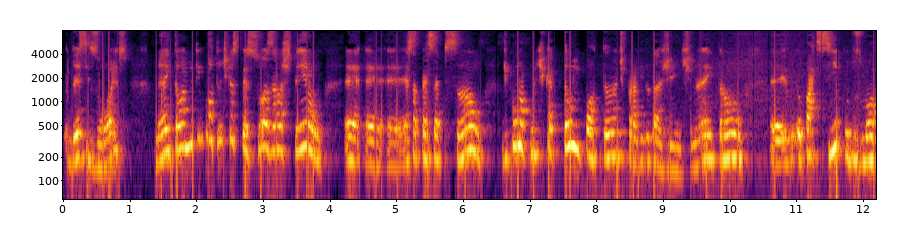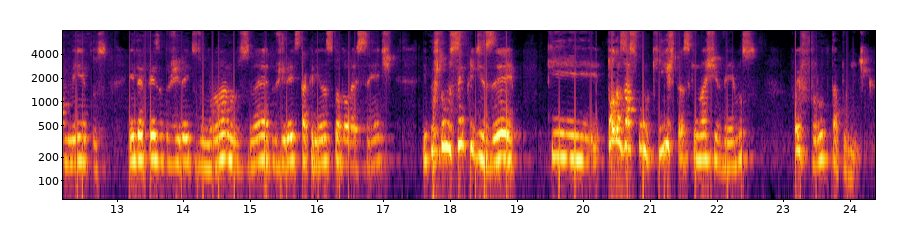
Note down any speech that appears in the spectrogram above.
decisórios. Né? Então, é muito importante que as pessoas elas tenham é, é, é essa percepção de como a política é tão importante para a vida da gente. Né? Então, é, eu participo dos movimentos em defesa dos direitos humanos, né? dos direitos da criança e do adolescente, e costumo sempre dizer que todas as conquistas que nós tivemos foi fruto da política.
